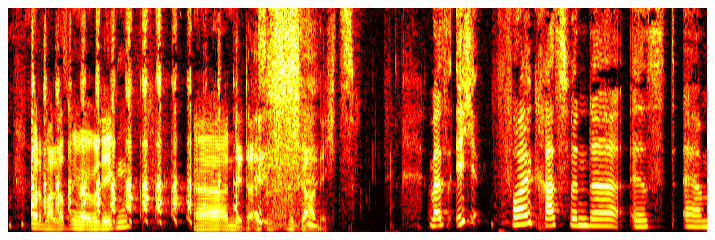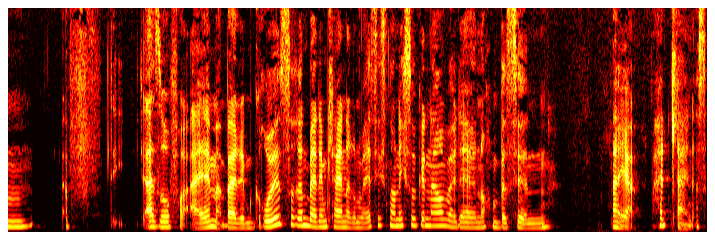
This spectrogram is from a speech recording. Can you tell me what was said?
Warte mal, lass mich mal überlegen. Äh, nee, da ist es so gar nichts. Was ich voll krass finde, ist, ähm, also vor allem bei dem größeren, bei dem kleineren weiß ich es noch nicht so genau, weil der noch ein bisschen, naja, halt klein ist.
